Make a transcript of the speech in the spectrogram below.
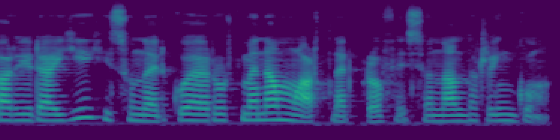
կարիերայի 52-րդ մենամարտն էր պրոֆեսիոնալ ռինգում։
